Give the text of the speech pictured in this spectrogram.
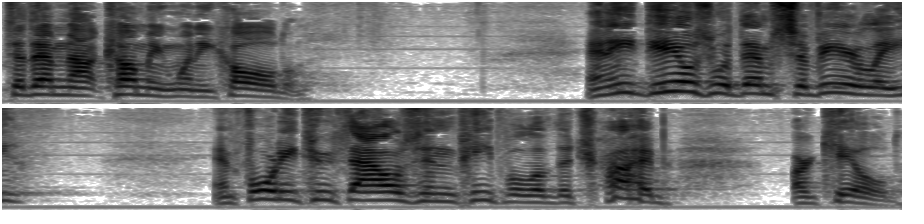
to them not coming when he called them. And he deals with them severely, and 42,000 people of the tribe are killed.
